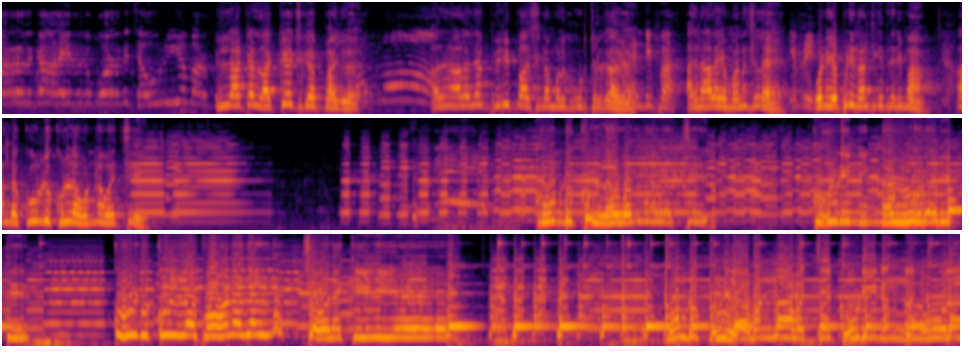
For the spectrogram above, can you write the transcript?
வர்றதுக்கு அலையிறதுக்கு போறதுக்கு சௌரியமா இருக்கும். இல்லாட்ட லக்கேஜ் கேட்பாங்க. அதனால தான் பிரிபாஸ் நம்மளுக்கு கொடுத்துருக்காங்க. கண்டிப்பா. அதனால என் மனசுல? உன்னை எப்படி நினைச்சுக்க தெரியுமா? அந்த கூண்டுக்குள்ள ஒன்ன வச்சு கூண்டுக்குள்ள ஒன்ன வச்சு கூடி நின்ன ஊரை விட்டு கூண்டுக்குள்ள போனதல்ல சோழ கிளியே கூண்டுக்குள்ள ஒன்னா வச்சு கூடி நின்ன ஊரை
